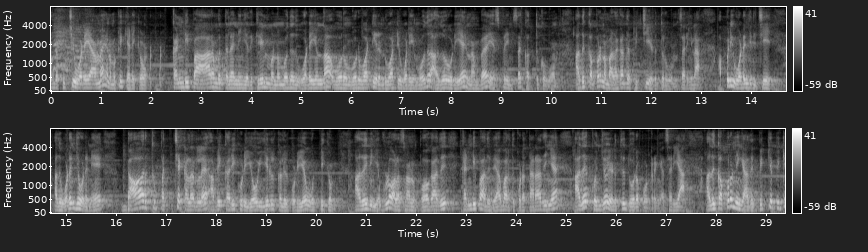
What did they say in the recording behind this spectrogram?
அந்த பிச்சு உடையாமல் நமக்கு கிடைக்கும். கண்டிப்பாக ஆரம்பத்தில் நீங்கள் இது க்ளீன் பண்ணும்போது அது உடையும் தான். ஒரு ஒரு வாட்டி ரெண்டு வாட்டி உடையும் போது அதோடைய நம்ம எக்ஸ்பீரியன்ஸை கற்றுக்குவோம் அதுக்கப்புறம் நம்ம அழகாக அதை பிச்சு எடுத்துருவோம். சரிங்களா? அப்படி உடஞ்சிடுச்சு. அது உடஞ்ச உடனே டார்க் பச்சை கலரில் அப்படியே கறிக்குடியோ ஈரல் கலர்கூடியோ ஒட்டிக்கும். அது நீங்கள் எவ்வளோ அலசினாலும் போகாது. கண்டிப்பாக அது வியாபாரத்துக்கு கூட தராதீங்க. அதை கொஞ்சம் எடுத்து தூரம் போட்டுருங்க. சரியா? அதுக்கப்புறம் நீங்கள் அதை பிக்க பிக்க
